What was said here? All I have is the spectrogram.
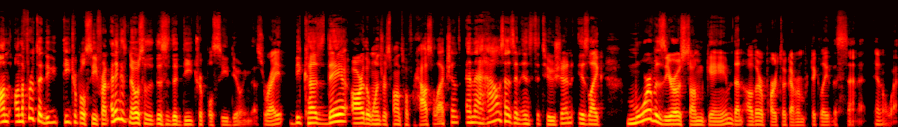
On on the first, the DCCC front, I think it's noticeable that this is the DCCC doing this, right? Because they are the ones responsible for House elections, and the House as an institution is like more of a zero sum game than other parts of government, particularly the Senate, in a way,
